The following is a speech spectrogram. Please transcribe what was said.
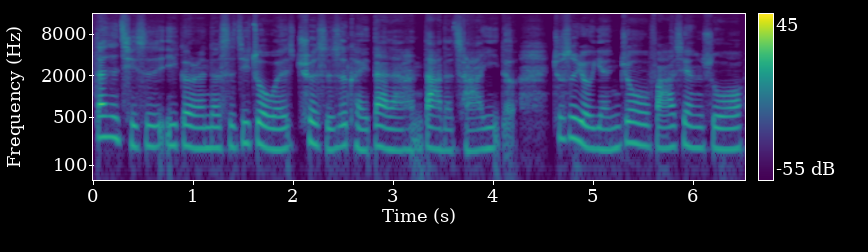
但是其实一个人的实际作为确实是可以带来很大的差异的，就是有研究发现说，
